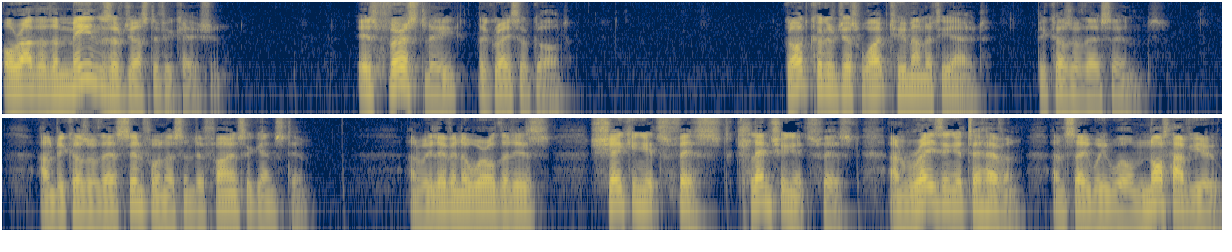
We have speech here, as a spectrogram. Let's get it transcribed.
or rather the means of justification, is firstly the grace of God. God could have just wiped humanity out because of their sins and because of their sinfulness and defiance against Him. And we live in a world that is shaking its fist, clenching its fist, and raising it to heaven and say, We will not have you.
